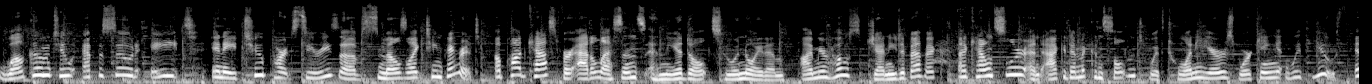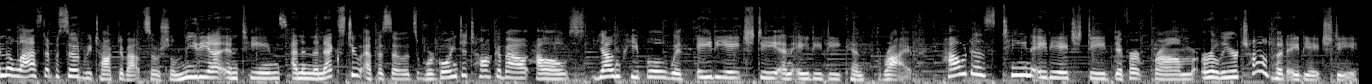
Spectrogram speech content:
Welcome to episode 8 in a two part series of Smells Like Teen Parent, a podcast for adolescents and the adults who annoy them. I'm your host, Jenny DeBevick, a counselor and academic consultant with 20 years working with youth. In the last episode, we talked about social media and teens, and in the next two episodes, we're going to talk about how young people with ADHD and ADD can thrive. How does teen ADHD differ from earlier childhood ADHD?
